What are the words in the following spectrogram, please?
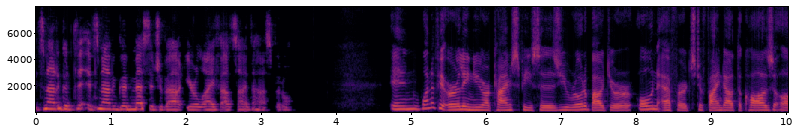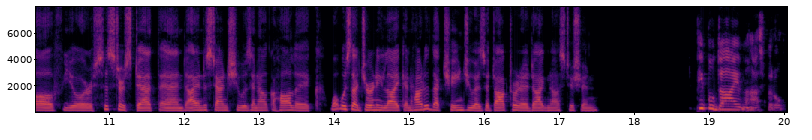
it's not a good th- it's not a good message about your life outside the hospital. In one of your early New York Times pieces, you wrote about your own efforts to find out the cause of your sister's death, and I understand she was an alcoholic. What was that journey like, and how did that change you as a doctor and a diagnostician? people die in the hospital.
